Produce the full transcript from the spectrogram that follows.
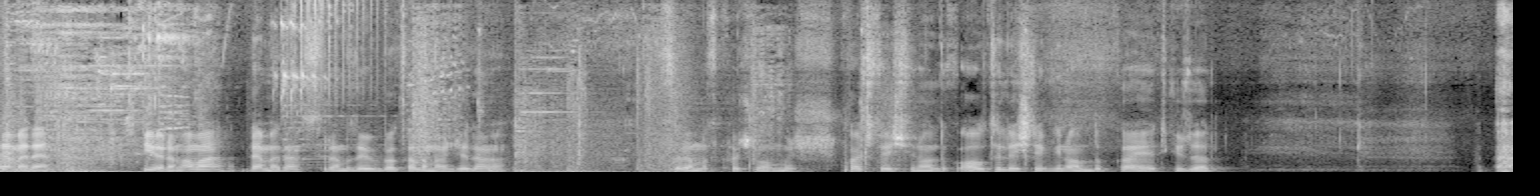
demeden diyorum ama demeden sıramıza bir bakalım önce değil mi? Sıramız kaç olmuş? Kaç leş win aldık? 6 leşle win aldık. Gayet güzel.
